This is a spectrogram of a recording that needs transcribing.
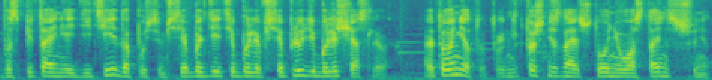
воспитания детей, допустим, все бы дети были, все люди были счастливы. Этого нет. Никто же не знает, что у него останется, что нет.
